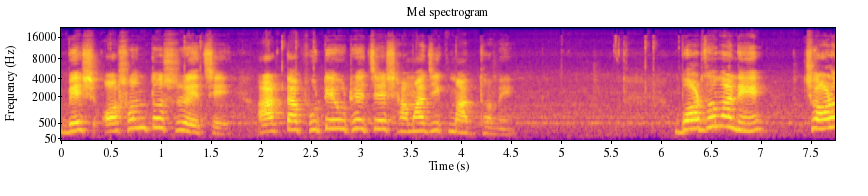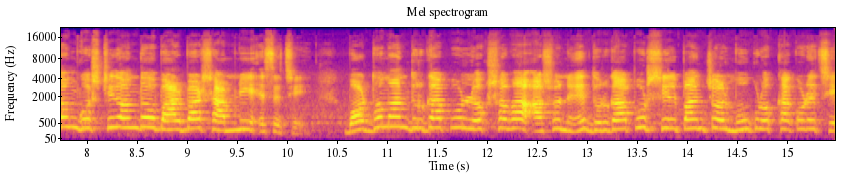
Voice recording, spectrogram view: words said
বেশ অসন্তোষ রয়েছে আর তা ফুটে উঠেছে সামাজিক মাধ্যমে। বর্ধমানে চরম গোষ্ঠীদ্বন্দ্ব বারবার সামনে এসেছে। বর্ধমান দুর্গাপুর লোকসভা আসনে দুর্গাপুর শিল্পাঞ্চল মুখ রক্ষা করেছে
